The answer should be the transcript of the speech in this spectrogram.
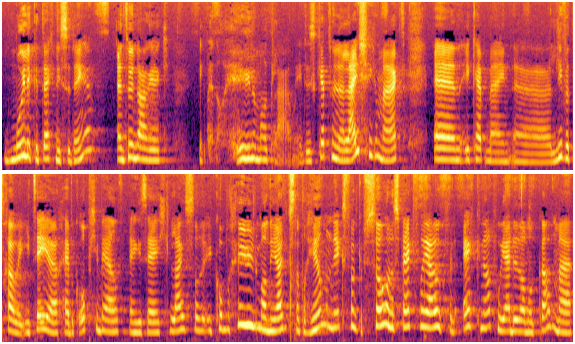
moeilijke technische dingen. En toen dacht ik, ik ben er helemaal klaar mee. Dus ik heb toen een lijstje gemaakt en ik heb mijn uh, lieve trouwe IT'er heb ik opgebeld en gezegd: luister, ik kom er helemaal niet uit. Ik snap er helemaal niks van. Ik heb zoveel respect voor jou. Ik vind het echt knap hoe jij dit allemaal kan. Maar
